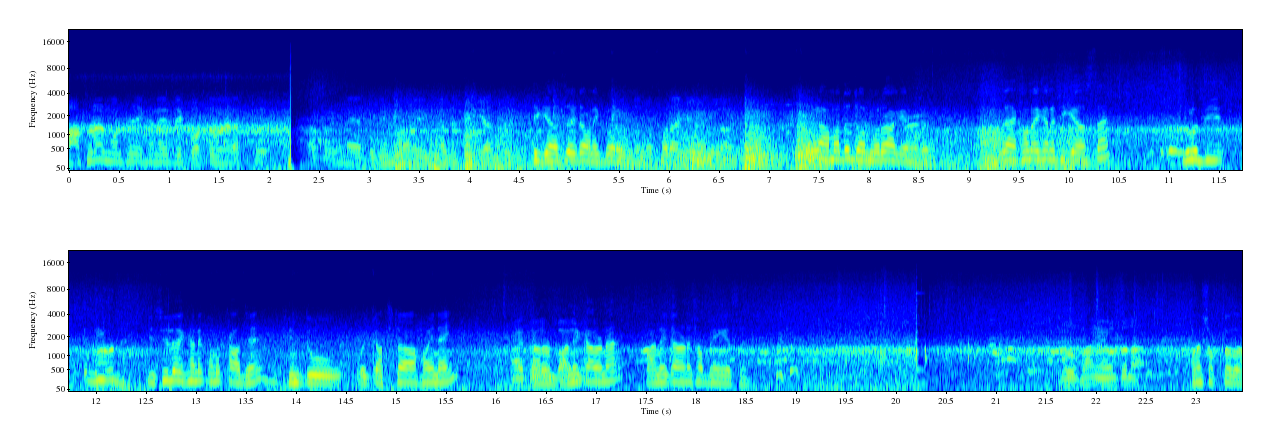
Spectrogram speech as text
পাথরের মধ্যে এখানে যে গর্ত করে রাখছে তারপর এখানে দুদিন ধরে এগুলো যে টিকে আছে। ঠিক আছে এটা অনেক বড়। বছর আগে এগুলো এগুলো আমাদের জন্মেরও আগে হবে। এগুলো এখনও এখানে টিকে আছে। এগুলো দিয়ে এগুলো ছিল এখানে কোনো কাজে কিন্তু ওই কাজটা হয় নাই। কারণ পানির কারণে পানির কারণে সব ভেঙে গেছে। ভাঙে হতো না। অনেক শক্ত তো।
